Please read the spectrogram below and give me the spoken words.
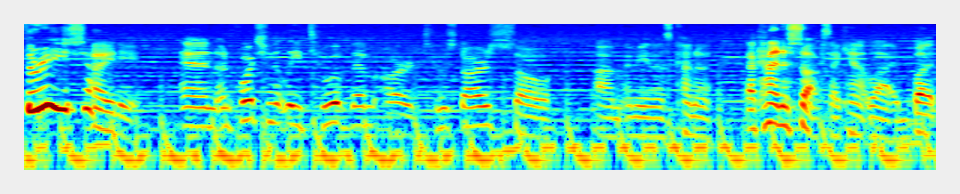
three shiny. And unfortunately, two of them are two stars, so um, I mean that's kind of that kind of sucks. I can't lie, but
